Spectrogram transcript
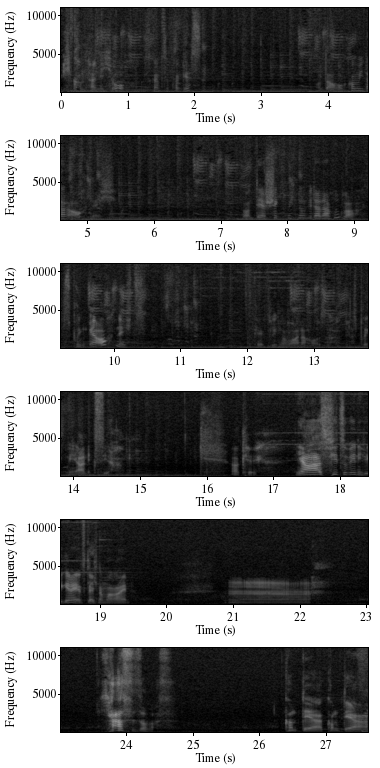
Ich komme da nicht hoch. Das kannst du vergessen. Und da hoch komme ich dann auch nicht. Und der schickt mich nur wieder darüber. Das bringt mir auch nichts. Okay, fliegen wir mal nach Hause. Das bringt mir ja nichts hier. Okay. Ja, ist viel zu wenig. Wir gehen ja jetzt gleich nochmal rein. Ich hasse sowas. Kommt der, kommt der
